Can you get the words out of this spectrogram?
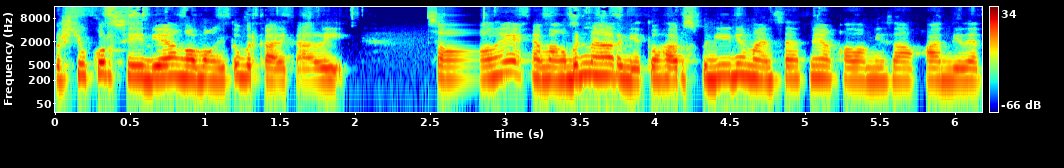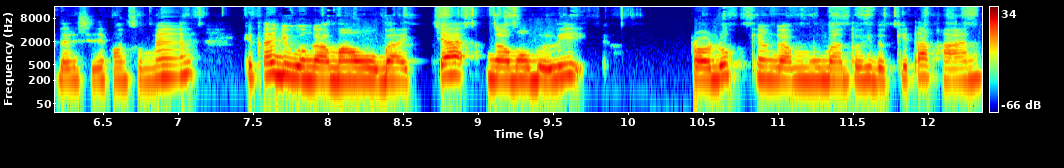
bersyukur sih dia ngomong itu berkali-kali. Soalnya emang benar gitu, harus begini mindsetnya. Kalau misalkan dilihat dari sisi konsumen, kita juga nggak mau baca, nggak mau beli produk yang nggak membantu hidup kita kan.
